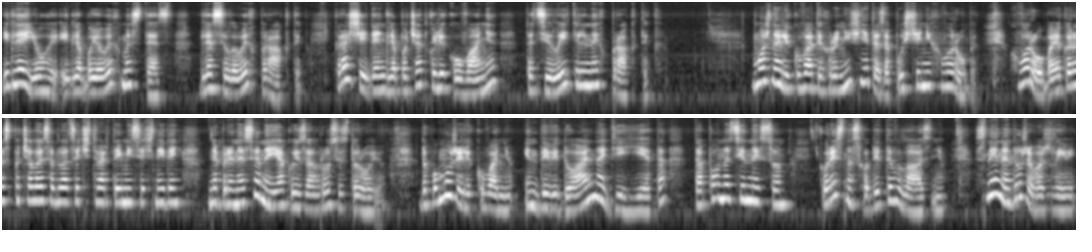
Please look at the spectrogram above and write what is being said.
і для йоги, і для бойових мистецтв, для силових практик. Кращий день для початку лікування та цілительних практик. Можна лікувати хронічні та запущені хвороби. Хвороба, яка розпочалася 24-й місячний день, не принесе ніякої загрози здоров'ю. Допоможе лікуванню індивідуальна дієта та повноцінний сон. Корисно сходити в лазню. Сни не дуже важливі,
